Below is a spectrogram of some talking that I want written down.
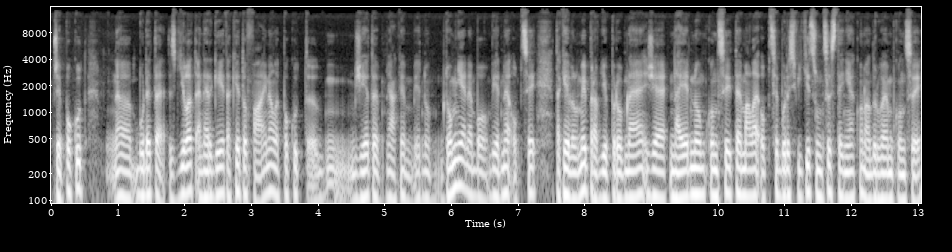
Protože pokud eh, budete sdílet energii, tak je to fajn, ale pokud eh, žijete v nějakém jednom domě nebo v jedné obci, tak je velmi pravděpodobné, že na jednom konci té malé obce bude svítit slunce stejně jako na druhém konci,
